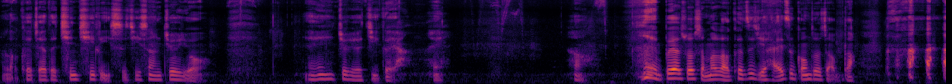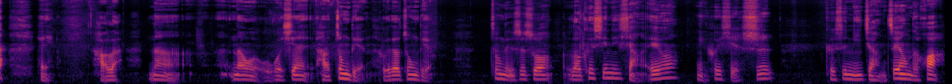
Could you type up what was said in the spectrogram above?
老客家的亲戚里实际上就有，哎，就有几个呀，嘿，哈，嘿，不要说什么老客自己孩子工作找不到，哈哈哈，嘿，好了，那那我我先好，重点回到重点，重点是说老客心里想，哎呦，你会写诗，可是你讲这样的话。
